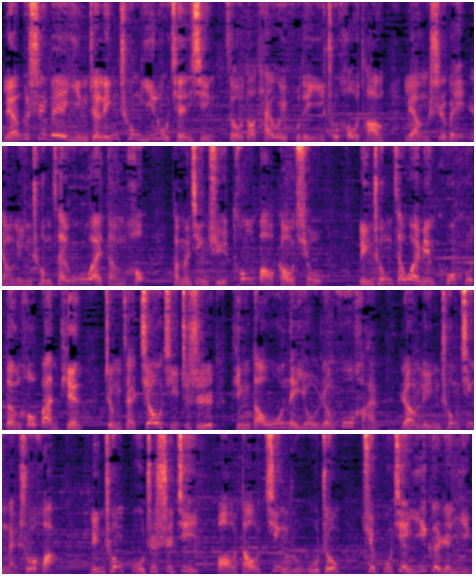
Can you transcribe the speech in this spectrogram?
两个侍卫引着林冲一路前行，走到太尉府的一处后堂，梁侍卫让林冲在屋外等候。他们进去通报高俅。林冲在外面苦苦等候半天，正在焦急之时，听到屋内有人呼喊，让林冲进来说话。林冲不知是计，抱刀进入屋中，却不见一个人影。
